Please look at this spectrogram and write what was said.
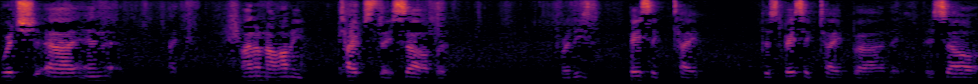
which uh, and I, I don't know how many types they sell, but for these basic type, this basic type, uh, they, they sell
